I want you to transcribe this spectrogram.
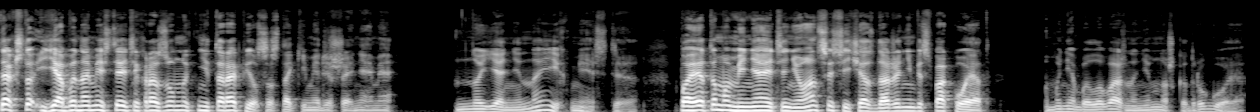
Так что я бы на месте этих разумных не торопился с такими решениями. Но я не на их месте. Поэтому меня эти нюансы сейчас даже не беспокоят. Мне было важно немножко другое.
